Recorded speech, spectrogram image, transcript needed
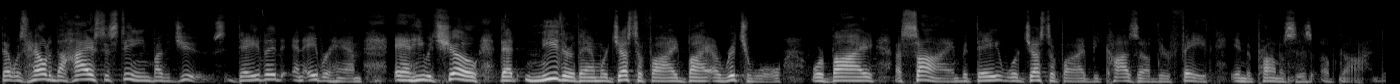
that was held in the highest esteem by the Jews, David and Abraham, and he would show that neither of them were justified by a ritual or by a sign, but they were justified because of their faith in the promises of God.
